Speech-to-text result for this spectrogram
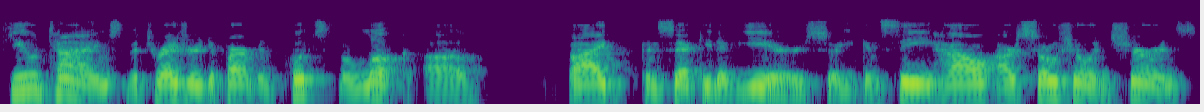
few times the Treasury Department puts the look of five consecutive years. So you can see how our social insurance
